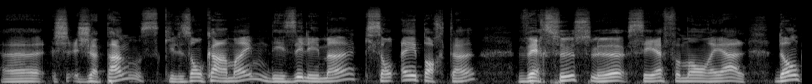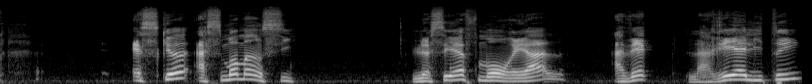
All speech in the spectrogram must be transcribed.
je pense qu'ils ont quand même des éléments qui sont importants versus le CF Montréal. Donc, est-ce que à ce moment-ci, le CF Montréal, avec la réalité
